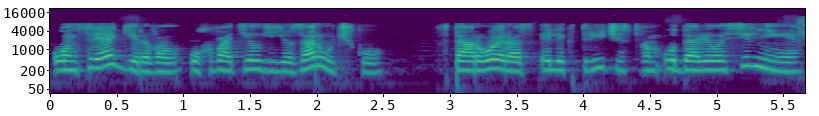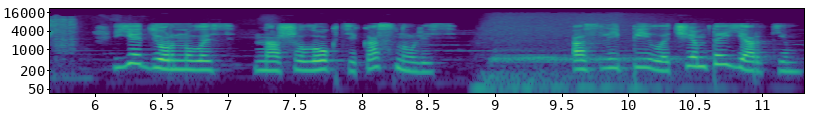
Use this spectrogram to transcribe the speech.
Он среагировал, ухватил ее за ручку. Второй раз электричеством ударило сильнее. Я дернулась, наши локти коснулись ослепила чем-то ярким.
